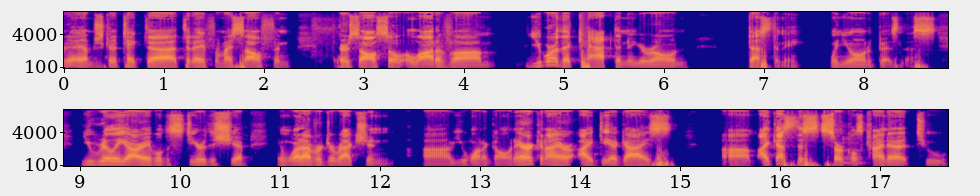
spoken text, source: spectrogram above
yeah, I'm just gonna take today for myself. And there's also a lot of um, you are the captain of your own destiny when you own a business. You really are able to steer the ship in whatever direction uh, you want to go. And Eric and I are idea guys. Um, I guess this circles mm. kind of to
